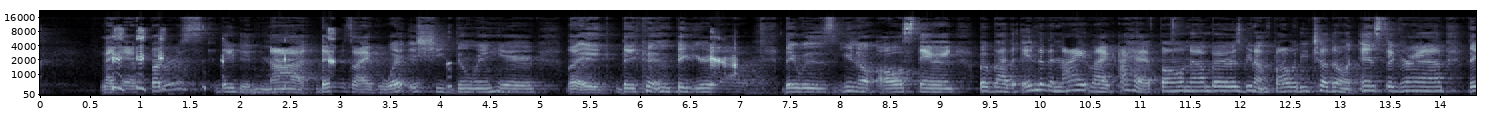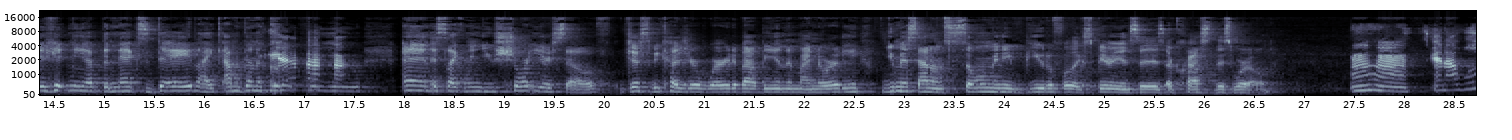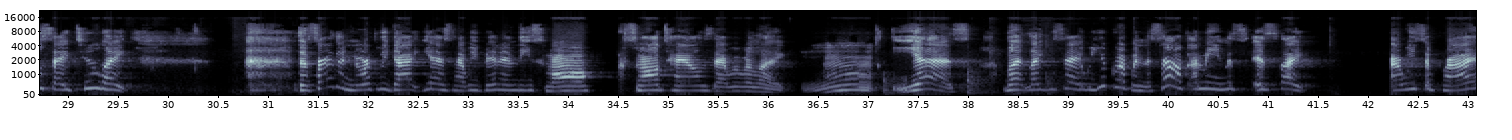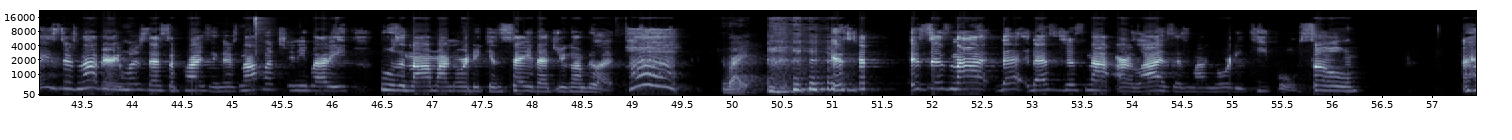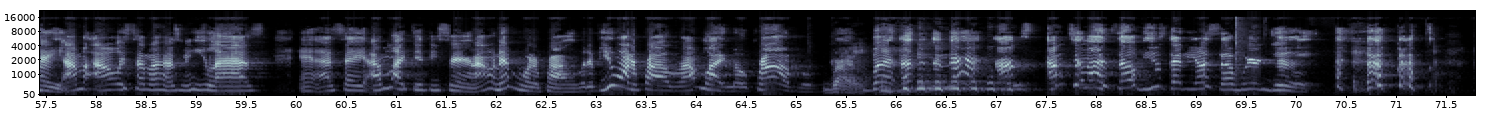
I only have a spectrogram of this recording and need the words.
Like at first, they did not. They was like, "What is she doing here?" Like they couldn't figure it out. They was, you know, all staring. But by the end of the night, like I had phone numbers. We done followed each other on Instagram. They hit me up the next day, like I'm gonna cook for you. And it's like when you short yourself just because you're worried about being the minority, you miss out on so many beautiful experiences across this world. Mm-hmm. And I will say too, like the further north we got, yes, have we been in these small small towns that we were like, mm, yes. But like you say, when you grew up in the South, I mean, it's it's like, are we surprised? There's not very much that's surprising. There's not much anybody who's a non-minority can say that you're gonna be like, right. it's just it's just not that that's just not our lives as minority people. So hey, I'm I always tell my husband he laughs and I say, I'm like 50 Cent. I don't ever want a problem. But if you want a problem, I'm like, no problem. Right. But other than that, I'm, I'm to myself, you said to yourself, we're good.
